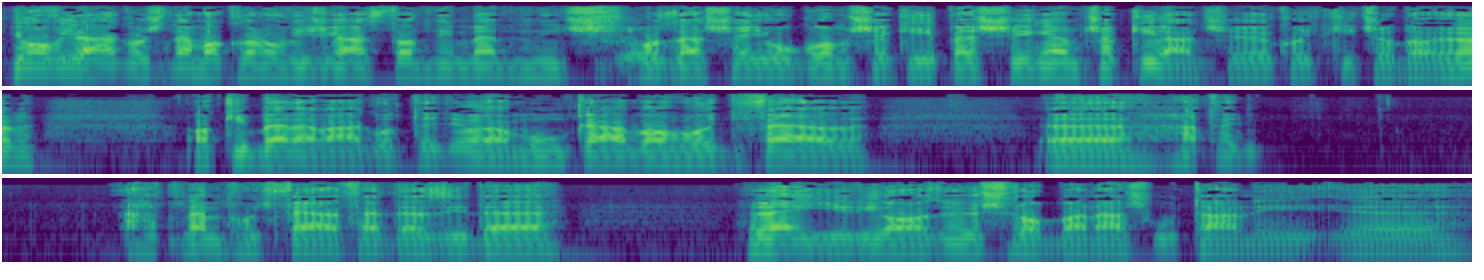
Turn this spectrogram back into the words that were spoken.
jó, világos, nem akarom vizsgáztatni, mert nincs jó. hozzá se jogom, se képességem, csak kíváncsi vagyok, hogy kicsoda ön, aki belevágott egy olyan munkába, hogy fel, uh, hát hogy hát nem, hogy felfedezi, de leírja az ősrobbanás utáni e,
